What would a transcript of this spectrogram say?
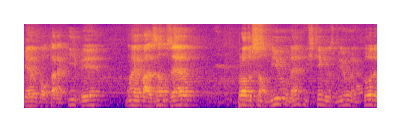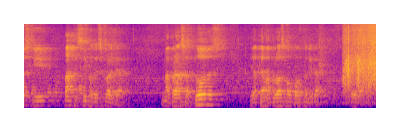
quero voltar aqui e ver uma evasão zero produção mil, né, estímulos mil em todas que participam desse projeto. Um abraço a todas e até uma próxima oportunidade. Obrigado.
